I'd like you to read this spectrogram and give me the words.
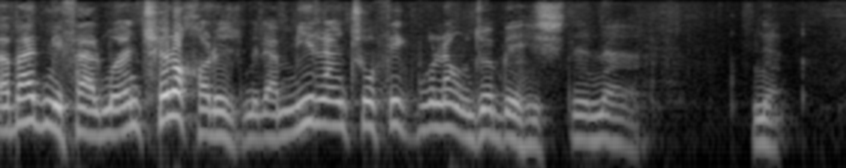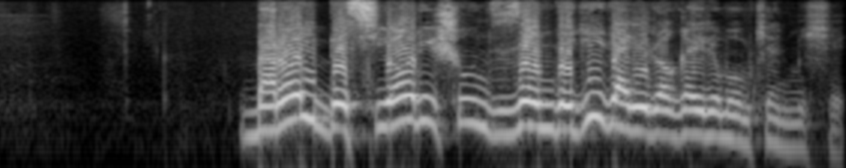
و بعد میفرمایند چرا خارج میرن میرن چون فکر می‌کنن اونجا بهشته. نه. نه. برای بسیاریشون زندگی در ایران غیر ممکن میشه.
